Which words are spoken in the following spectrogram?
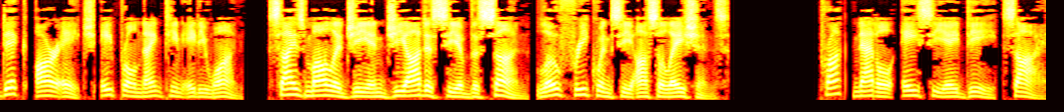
Dicke, R. H. April 1981. Seismology and Geodesy of the Sun, Low-Frequency Oscillations. Proc. Natal, ACAD, Sci.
